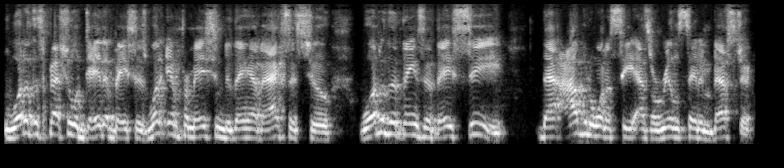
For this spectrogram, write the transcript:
What are the special databases? What information do they have access to? What are the things that they see that I would want to see as a real estate investor.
